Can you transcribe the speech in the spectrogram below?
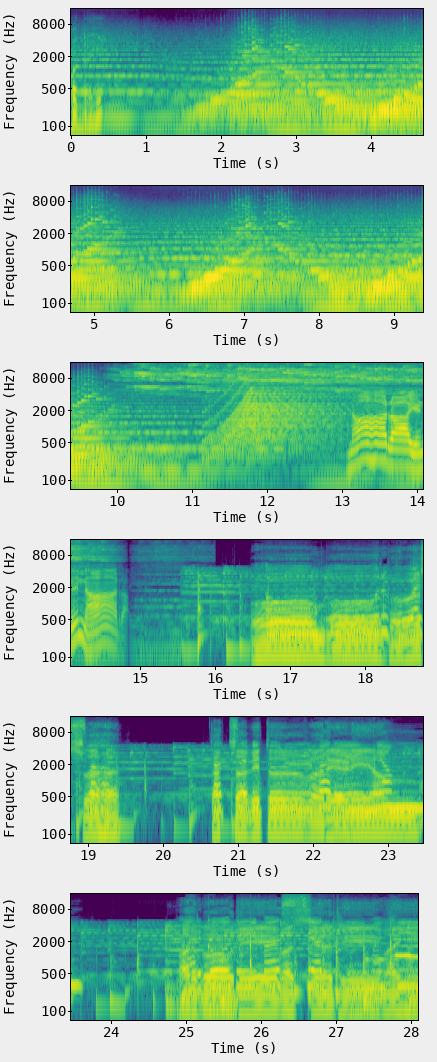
पुत्री। नारायण नारायण। ॐ भूर्भुवस्वः। तत्सवितुर्वरेण्यम्। भर्गो देवस्य धीमहि।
